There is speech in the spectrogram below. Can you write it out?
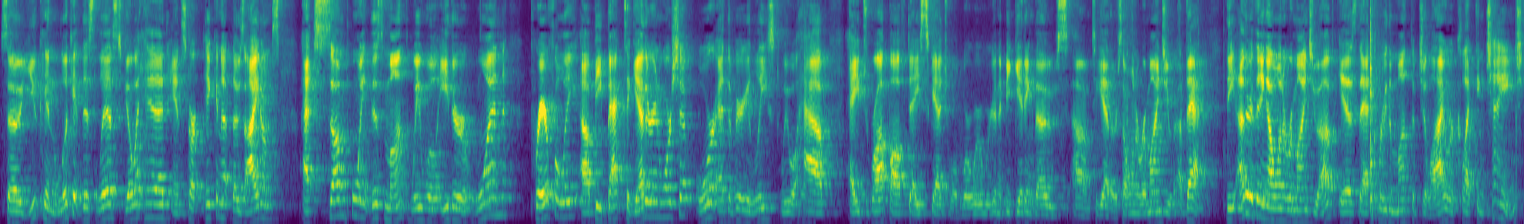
So you can look at this list, go ahead and start picking up those items. At some point this month, we will either one, prayerfully uh, be back together in worship, or at the very least, we will have a drop off day scheduled where we're, we're going to be getting those um, together. So I want to remind you of that. The other thing I want to remind you of is that through the month of July, we're collecting change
